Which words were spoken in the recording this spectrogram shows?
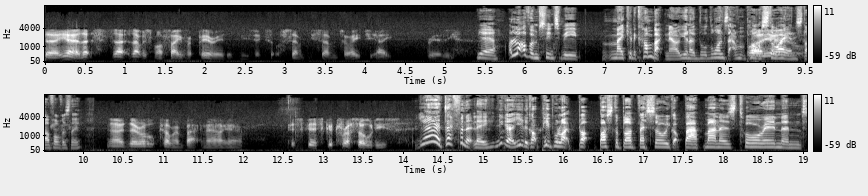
uh, yeah, that's that, that was my favourite period of music, sort of seventy-seven to eighty-eight, really. Yeah, a lot of them seem to be making a comeback now. You know, the, the ones that haven't Well, passed yeah, away and all- stuff. yeah. Obviously. No, they're all coming back now. Yeah, it's it's good for us oldies. Yeah, definitely. You got you got people like Bu- Buster Bloodvessel. You got Bad Manners touring, and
